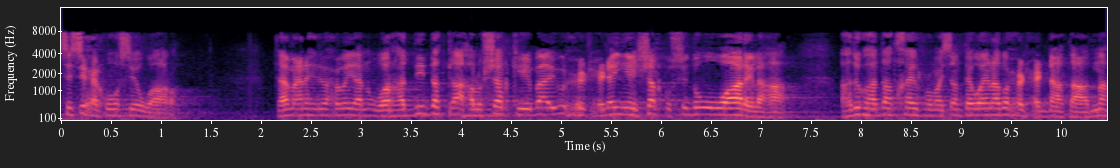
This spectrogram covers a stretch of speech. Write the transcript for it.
si sixirku u sii waaro taa macnaheedu waxa weeyaan war haddii dadka ahlu sharkiiba ay u xidhxidhan yihiin sharku siduu u waari lahaa adigu haddaad khayr rumaysantahay waa inaad u xidhxidhnaata adna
